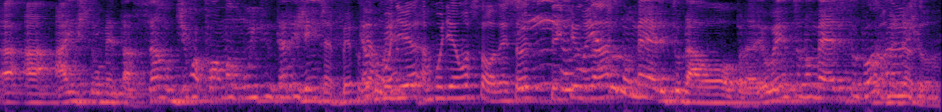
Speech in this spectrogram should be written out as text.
a, a, a, instrumentação de uma forma muito inteligente. É, porque a harmonia, entro... harmonia é uma só, né? Então Sim, que eu não usar... entro no mérito da obra, eu entro no mérito do arranjo.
